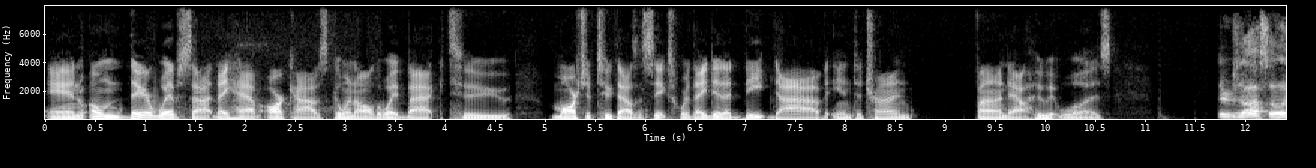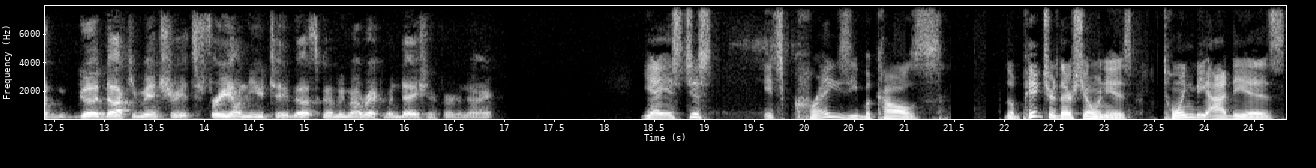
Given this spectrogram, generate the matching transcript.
And on their website, they have archives going all the way back to March of 2006, where they did a deep dive into trying to find out who it was. There's also a good documentary. It's free on YouTube. That's going to be my recommendation for tonight. Yeah, it's just it's crazy because the picture they're showing is Toynbee ideas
